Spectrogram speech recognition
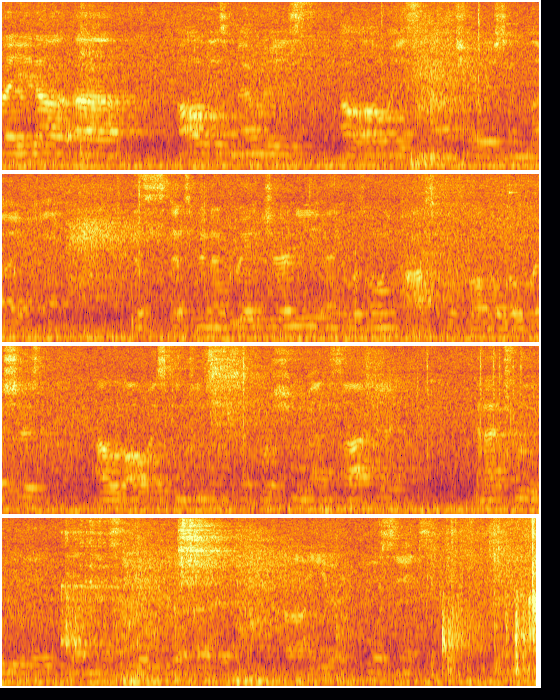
But you know, uh, all these memories I'll always you know, cherish in life, and it's, it's been a great journey, and it was only possible for all the well wishers. I will always continue to support SHU Men Soccer, and I truly believe that next year will be a better uh, year. Cool sense.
